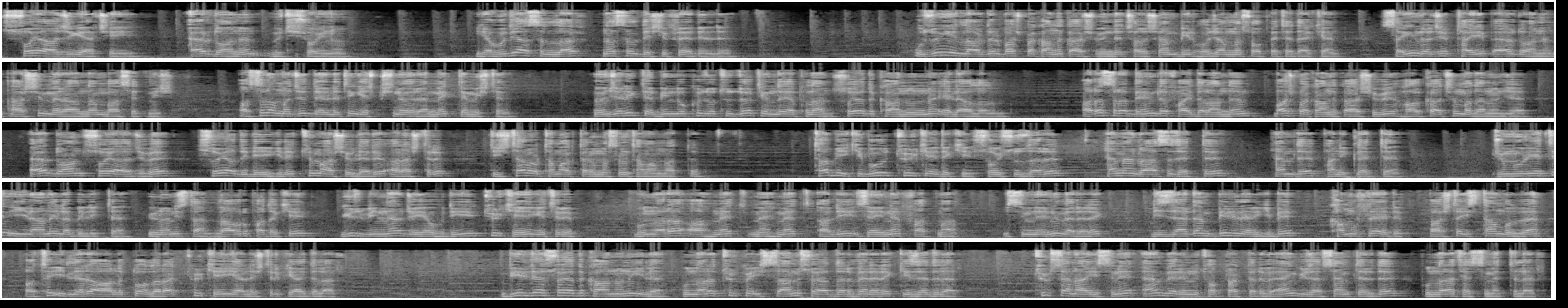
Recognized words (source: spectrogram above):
Soy ağacı gerçeği. Erdoğan'ın müthiş oyunu. Yahudi asıllar nasıl deşifre edildi? Uzun yıllardır Başbakanlık arşivinde çalışan bir hocamla sohbet ederken Sayın Recep Tayyip Erdoğan'ın arşiv merakından bahsetmiş. Asıl amacı devletin geçmişini öğrenmek demişti. Öncelikle 1934 yılında yapılan soyadı kanununu ele alalım. Ara sıra benim de faydalandığım Başbakanlık arşivi halka açılmadan önce Erdoğan soy ağacı ve soyadı ile ilgili tüm arşivleri araştırıp dijital ortama aktarılmasını tamamlattı. Tabii ki bu Türkiye'deki soysuzları hemen rahatsız etti hem de panikletti. Cumhuriyetin ilanıyla birlikte Yunanistan ve Avrupa'daki yüz binlerce Yahudiyi Türkiye'ye getirip bunlara Ahmet, Mehmet, Ali, Zeynep, Fatma isimlerini vererek bizlerden birileri gibi kamufle edip başta İstanbul ve Batı illeri ağırlıklı olarak Türkiye'yi yerleştirip yaydılar. Bir de soyadı kanunu ile bunlara Türk ve İslami soyadları vererek gizlediler. Türk sanayisini en verimli toprakları ve en güzel semtleri de bunlara teslim ettiler.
